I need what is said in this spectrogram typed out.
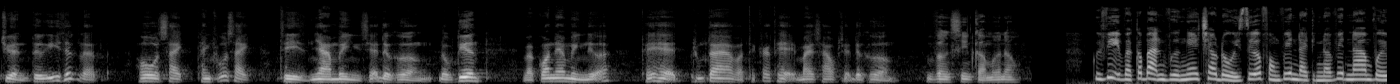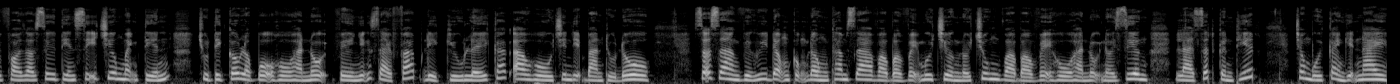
chuyển từ ý thức là hồ sạch thành phố sạch thì nhà mình sẽ được hưởng đầu tiên và con em mình nữa thế hệ chúng ta và các thế hệ mai sau sẽ được hưởng. Vâng xin cảm ơn ông. Quý vị và các bạn vừa nghe trao đổi giữa phóng viên Đài tiếng nói Việt Nam với Phó giáo sư tiến sĩ Trương Mạnh Tiến, Chủ tịch câu lạc bộ Hồ Hà Nội về những giải pháp để cứu lấy các ao hồ trên địa bàn thủ đô. Rõ ràng việc huy động cộng đồng tham gia vào bảo vệ môi trường nói chung và bảo vệ Hồ Hà Nội nói riêng là rất cần thiết trong bối cảnh hiện nay.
